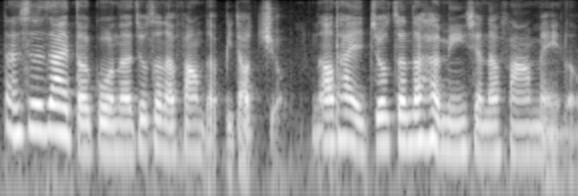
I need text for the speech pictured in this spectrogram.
但是在德国呢，就真的放的比较久，然后它也就真的很明显的发霉了。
